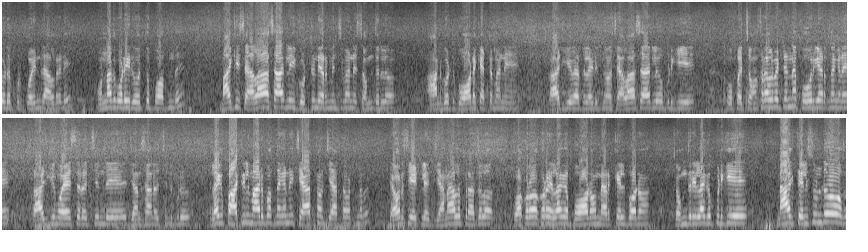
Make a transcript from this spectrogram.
కూడా ఇప్పుడు పోయింది ఆల్రెడీ ఉన్నది కూడా ఈ రోజుతో పోతుంది. మాకు చాలాసార్లు ఈ గొట్టు నిర్మించమని సముద్రంలో ఆనగొట్టు గోడ కట్టమని రాజకీయవేత్తలు అడుగుతున్నాం. చాలాసార్లు ఇప్పటికి ఓ పది సంవత్సరాలు పెట్టినా పోరు కడుతున్నాం కానీ రాజకీయం వైఎస్ఆర్ వచ్చింది జనసేన వచ్చింది ఇప్పుడు. ఇలాగే పార్టీలు మారిపోతున్నాయి కానీ చేస్తాం చేస్తాం అంటున్నారు ఎవరు చేయట్లేదు. జనాలు ప్రజలు ఒకరొకరు ఇలాగ పోవడం మెరక్కి వెళ్ళిపోవడం సముద్రం ఇలాగ ఇప్పటికి నాకు తెలిసిండు ఒక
